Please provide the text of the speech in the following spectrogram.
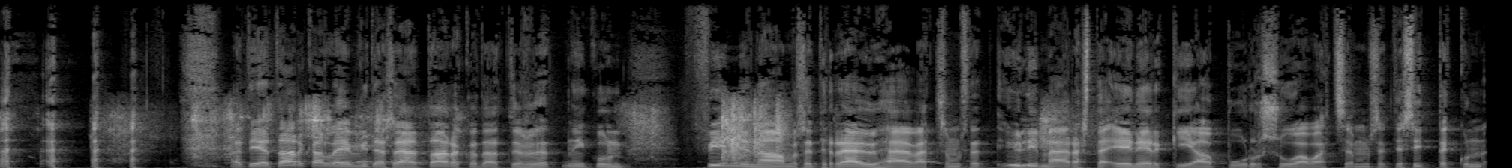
mä tiedän tarkalleen, mitä sä tarkoitat. Sellaiset niin kuin finninaamaset räyhäävät, semmoiset ylimääräistä energiaa pursuavat semmoiset, ja sitten kun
